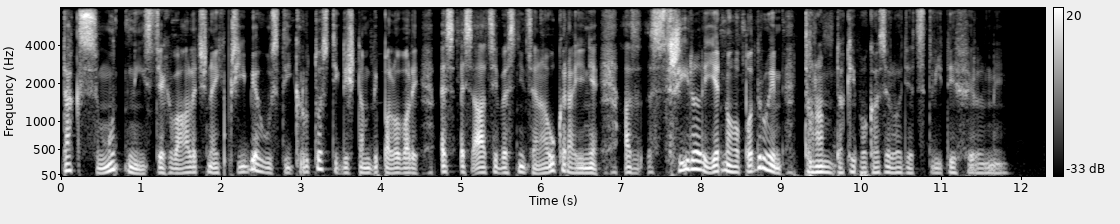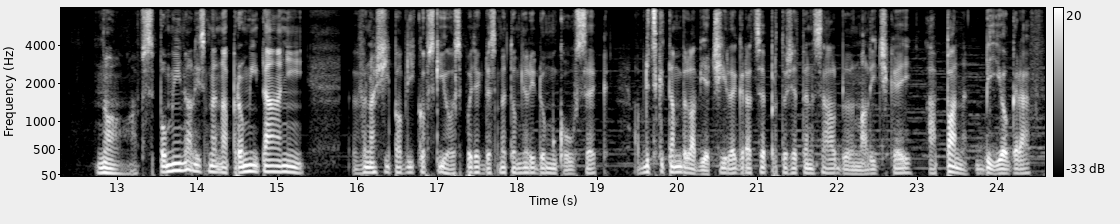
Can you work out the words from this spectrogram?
tak smutní z těch válečných příběhů, z té krutosti, když tam vypalovali SSáci vesnice na Ukrajině a stříleli jednoho po druhým. To nám taky pokazilo dětství, ty filmy. No a vzpomínali jsme na promítání v naší pavlíkovské hospodě, kde jsme to měli domů kousek a vždycky tam byla větší legrace, protože ten sál byl maličkej a pan biograf,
